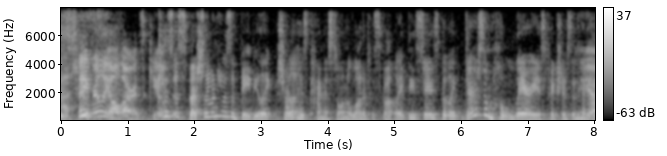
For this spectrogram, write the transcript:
yeah, is they really all are. It's cute. because especially when he was a baby, like Charlotte has kind of stolen a lot of his spotlight these days. But like there are some hilarious pictures of him Yeah.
